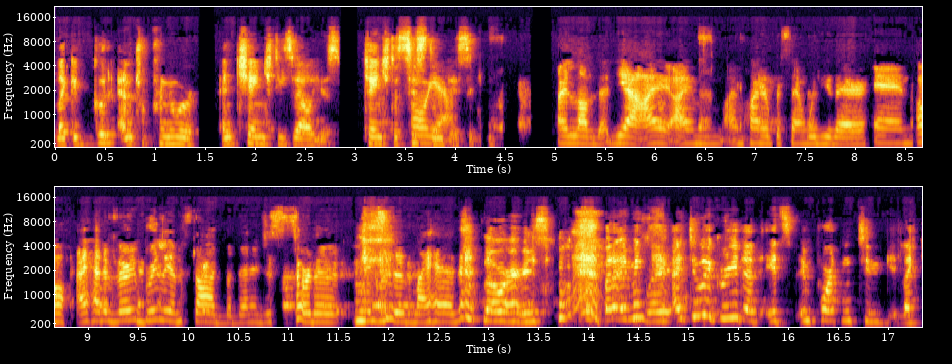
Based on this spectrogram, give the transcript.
like a good entrepreneur and change these values, change the oh, system oh, yeah. basically. I love that. Yeah, I, I'm I'm hundred percent with you there. And oh, I had a very brilliant thought, but then it just sort of exited my head. no worries. but I mean, I do agree that it's important to like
